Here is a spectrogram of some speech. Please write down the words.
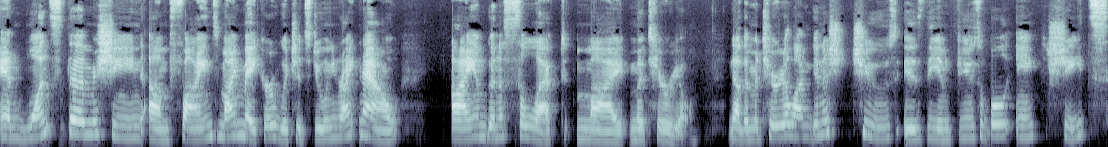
And once the machine um, finds my maker, which it's doing right now, I am going to select my material. Now the material I'm going to choose is the infusible ink sheets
